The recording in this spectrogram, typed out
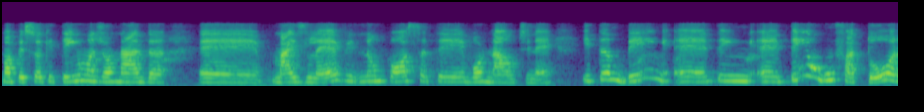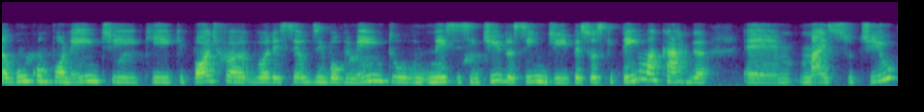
uma pessoa que tem uma jornada é, mais leve não possa ter burnout, né? E também é, tem, é, tem algum fator, algum componente que, que pode favorecer o desenvolvimento nesse sentido, assim, de pessoas que têm uma carga é, mais sutil,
